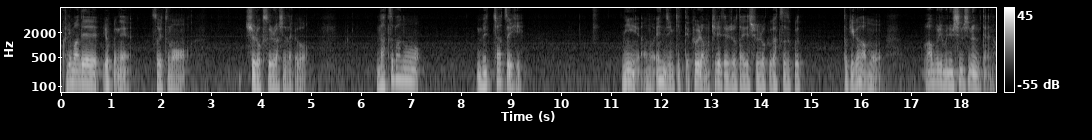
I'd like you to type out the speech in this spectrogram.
車でよくね、そいつも収録するらしいんだけど、夏場のめっちゃ暑い日に、あの、エンジン切ってクーラーも切れてる状態で収録が続く時がもう、あ、無理無理死ぬ死ぬみたいな、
